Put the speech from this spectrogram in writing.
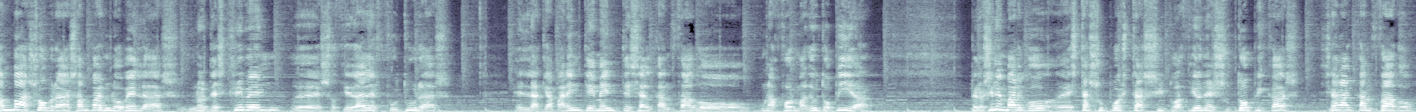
Ambas obras, ambas novelas, nos describen eh, sociedades futuras en la que aparentemente se ha alcanzado una forma de utopía, pero sin embargo estas supuestas situaciones utópicas se han alcanzado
